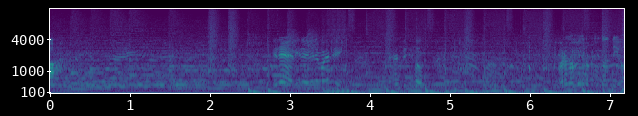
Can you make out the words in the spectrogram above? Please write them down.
Allah. Viene, viene, viene para acá, sí. Tío. Ahora conmigo.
